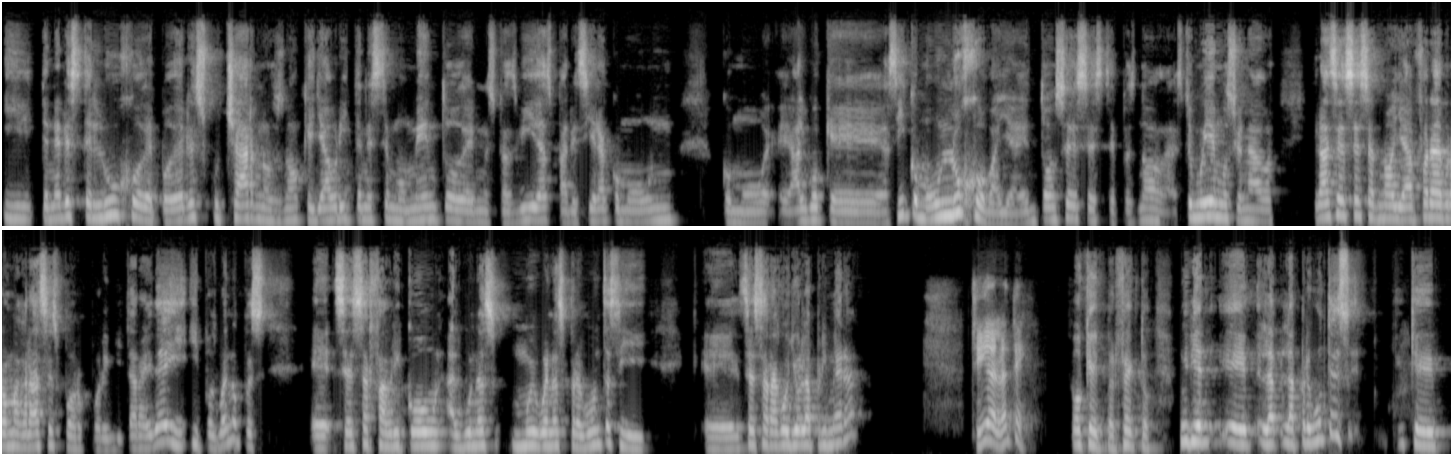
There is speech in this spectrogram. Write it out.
y tener este lujo de poder escucharnos, ¿no? Que ya ahorita en este momento de nuestras vidas pareciera como un, como eh, algo que, así como un lujo, vaya. Entonces, este, pues no, estoy muy emocionado. Gracias, César. No, ya fuera de broma, gracias por, por invitar a Aide. Y, y pues bueno, pues eh, César fabricó algunas muy buenas preguntas y eh, César, ¿hago yo la primera? Sí, adelante. Ok, perfecto. Muy bien. La, la, pregunta es que,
